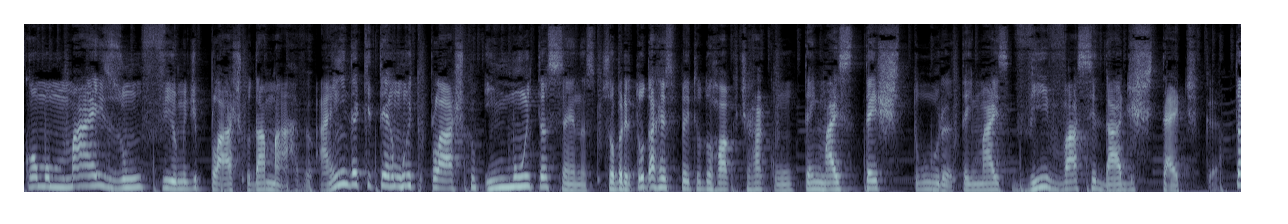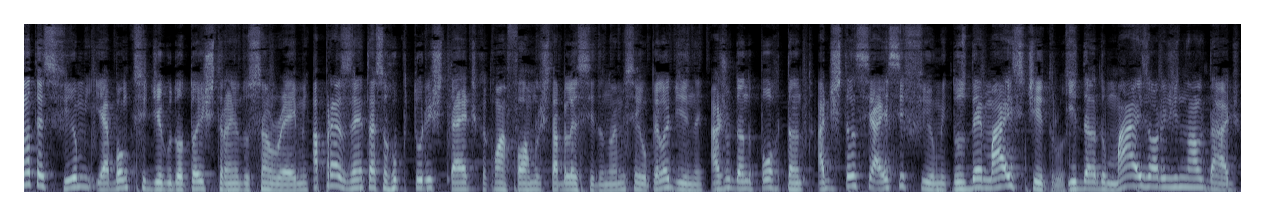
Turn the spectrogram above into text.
como mais um filme de plástico da Marvel. Ainda que tenha muito plástico em muitas cenas, sobretudo a respeito do Rocket Raccoon, tem mais textura, tem mais vivacidade estética. Tanto esse filme, e é bom que se diga o Doutor Estranho do Sam Raimi, apresenta essa ruptura estética com a fórmula estabelecida no MCU pela Disney, ajudando, portanto, a distanciar esse filme dos demais títulos e dando mais originalidade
